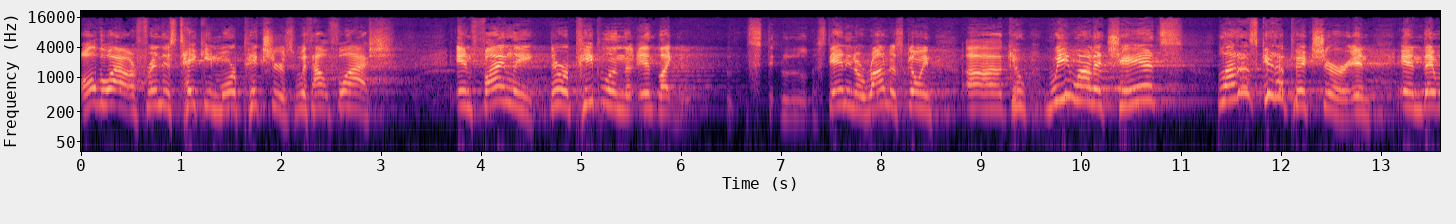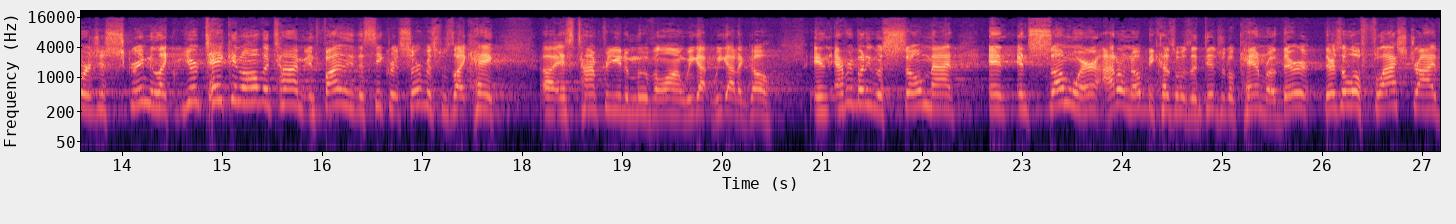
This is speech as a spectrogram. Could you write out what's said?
all the while, our friend is taking more pictures without flash. And finally, there were people in the, in like, st- standing around us going, uh, we want a chance let us get a picture and and they were just screaming like you're taking all the time and finally the secret service was like hey uh, it's time for you to move along. We got, we got to go. And everybody was so mad. And, and somewhere, I don't know, because it was a digital camera, there, there's a little flash drive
